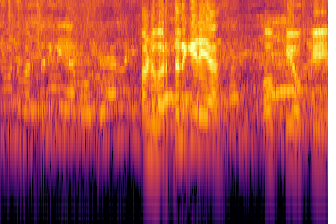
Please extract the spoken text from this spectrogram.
ਨੂੰ ਅਨਵਰਤਨ ਕਿਰਿਆ ਬੋਲਦੇ ਹਨ। ਅਨਵਰਤਨ ਕਿਰਿਆ? Okay okay.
